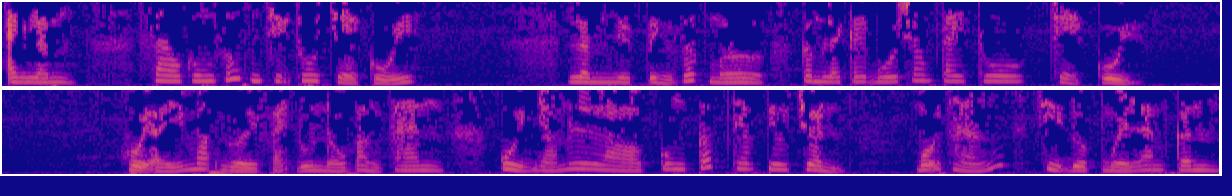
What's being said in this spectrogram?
Anh Lâm, sao không giúp chị Thu trẻ củi? Lâm như tỉnh giấc mơ, cầm lấy cái búa trong tay Thu, trẻ củi. Hồi ấy mọi người phải đun nấu bằng than, củi nhóm lò cung cấp theo tiêu chuẩn, mỗi tháng chỉ được 15 cân,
